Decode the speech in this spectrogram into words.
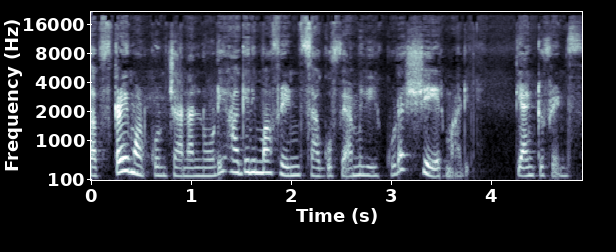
ಸಬ್ಸ್ಕ್ರೈಬ್ ಮಾಡ್ಕೊಂಡು ಚಾನಲ್ ನೋಡಿ. ಹಾಗೆ ನಿಮ್ಮ ಫ್ರೆಂಡ್ಸ್ ಹಾಗೂ ಫ್ಯಾಮಿಲಿ ಕೂಡ ಶೇರ್ ಮಾಡಿ. ಥ್ಯಾಂಕ್ ಯು ಫ್ರೆಂಡ್ಸ್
